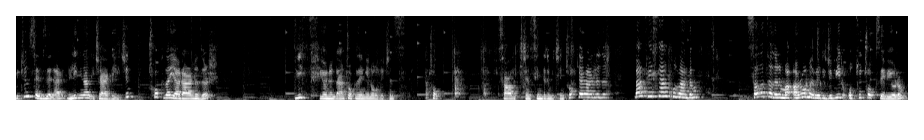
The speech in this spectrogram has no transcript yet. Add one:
bütün sebzeler lignan içerdiği için çok da yararlıdır. Lif yönünden çok zengin olduğu için çok sağlık için, sindirim için çok yararlıdır. Ben fesleğen kullandım. Salatalarıma aroma verici bir otu çok seviyorum.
